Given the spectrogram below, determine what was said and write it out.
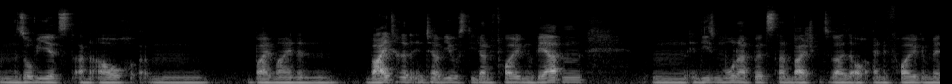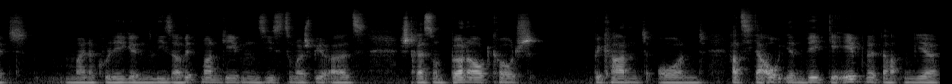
ähm, so wie jetzt dann auch ähm, bei meinen weiteren Interviews, die dann folgen werden. Ähm, in diesem Monat wird es dann beispielsweise auch eine Folge mit meiner Kollegin Lisa Wittmann geben. Sie ist zum Beispiel als Stress- und Burnout-Coach bekannt und hat sich da auch ihren Weg geebnet. Da hatten wir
